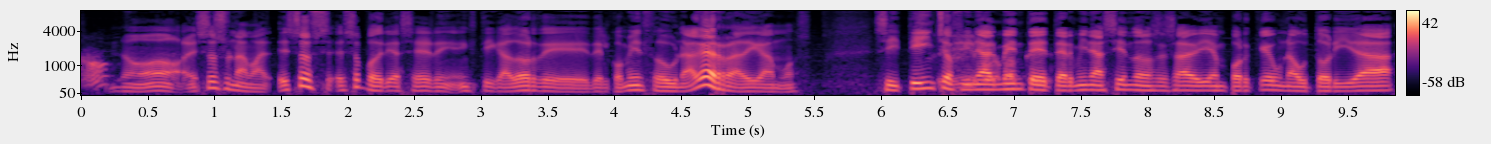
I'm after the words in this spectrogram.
¿no? No, eso es una mal, eso es- eso podría ser instigador de- del comienzo de una guerra, digamos. Si Tincho Sí, finalmente termina siendo, no se sabe bien por qué, una autoridad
